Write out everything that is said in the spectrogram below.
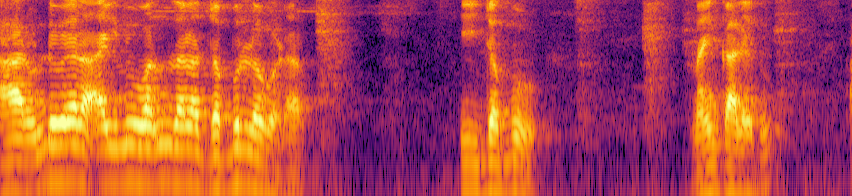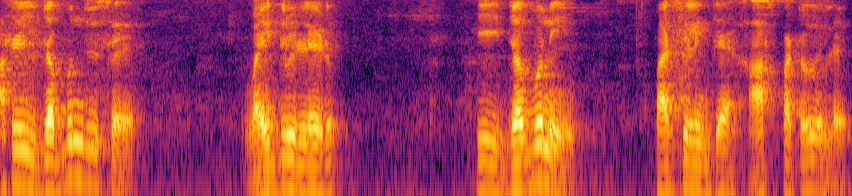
ఆ రెండు వేల ఐదు వందల జబ్బుల్లో కూడా ఈ జబ్బు నయం కాలేదు. అసలు ఈ జబ్బుని చూసే వైద్యుడు లేడు. ఈ జబ్బుని పరిశీలించే హాస్పిటల్ లేదు.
